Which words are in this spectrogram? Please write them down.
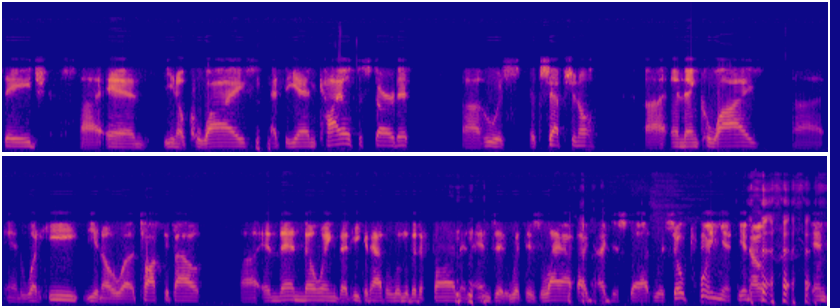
stage, uh, and you know Kawhi at the end, Kyle to start it, uh, who was exceptional, uh, and then Kawhi uh, and what he you know uh, talked about uh, and then knowing that he could have a little bit of fun and ends it with his laugh, I, I just thought was so poignant, you know. and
